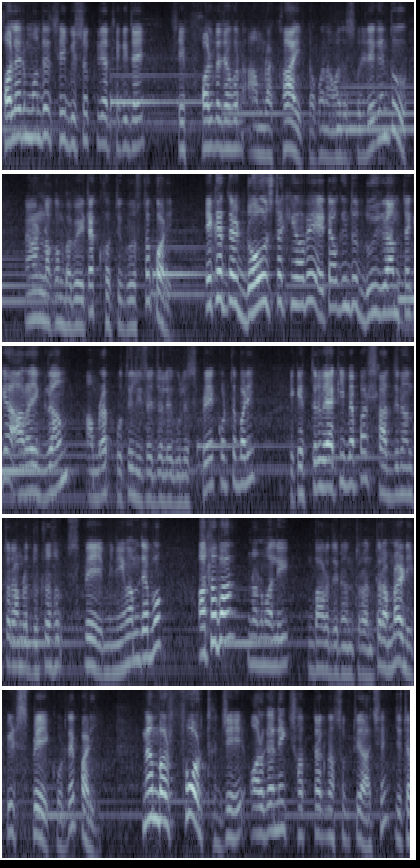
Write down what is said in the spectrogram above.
ফলের মধ্যে সেই বিষক্রিয়া থেকে যায় সেই ফলটা যখন আমরা খাই তখন আমাদের শরীরে কিন্তু নানান রকমভাবে এটা ক্ষতিগ্রস্ত করে। এক্ষেত্রে ডোজটা কী হবে? এটাও কিন্তু দুই গ্রাম থেকে আড়াই গ্রাম আমরা প্রতি লিটার জলে গুলে স্প্রে করতে পারি। এক্ষেত্রেও একই ব্যাপার সাত দিন অন্তর আমরা দুটো স্প্রে মিনিমাম দেবো অথবা নর্মালি বারো দিন অন্তর অন্তর আমরা রিপিট স্প্রে করতে পারি। নাম্বার ফোর্থ যে অর্গানিক ছত্রাকনাশকটি আছে, যেটা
